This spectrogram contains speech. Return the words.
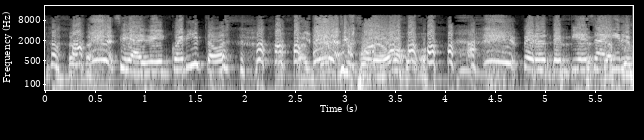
sí, hay bien cueritos. Cualquier tipo de ojo. Pero te empieza ya a ir bien.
